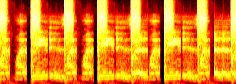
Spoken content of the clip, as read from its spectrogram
my my pain is my my pain is my pain is my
